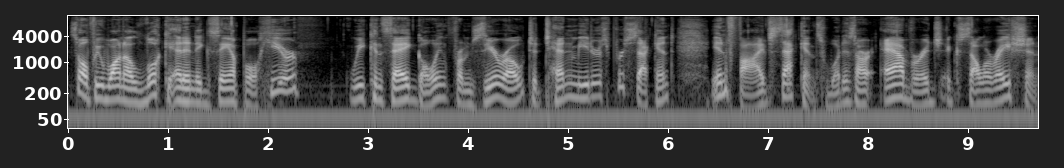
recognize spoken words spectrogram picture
So if we want to look at an example here, we can say going from 0 to 10 meters per second in 5 seconds. What is our average acceleration?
